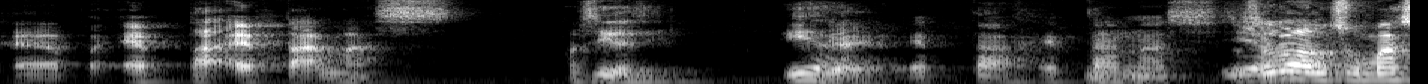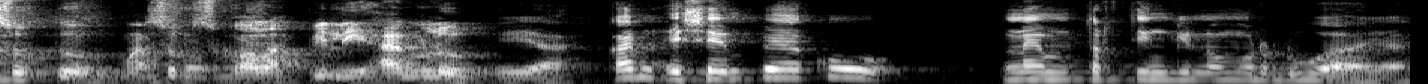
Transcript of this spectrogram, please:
Eh, apa, Epta Eptanas. Masih gak sih? Iya, ya? Epta, Eptanas. Hmm. Terus Iya. lu langsung masuk tuh, masuk Masuk, sekolah pilihan lu. Iya, kan SMP aku nem tertinggi nomor 2 ya,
